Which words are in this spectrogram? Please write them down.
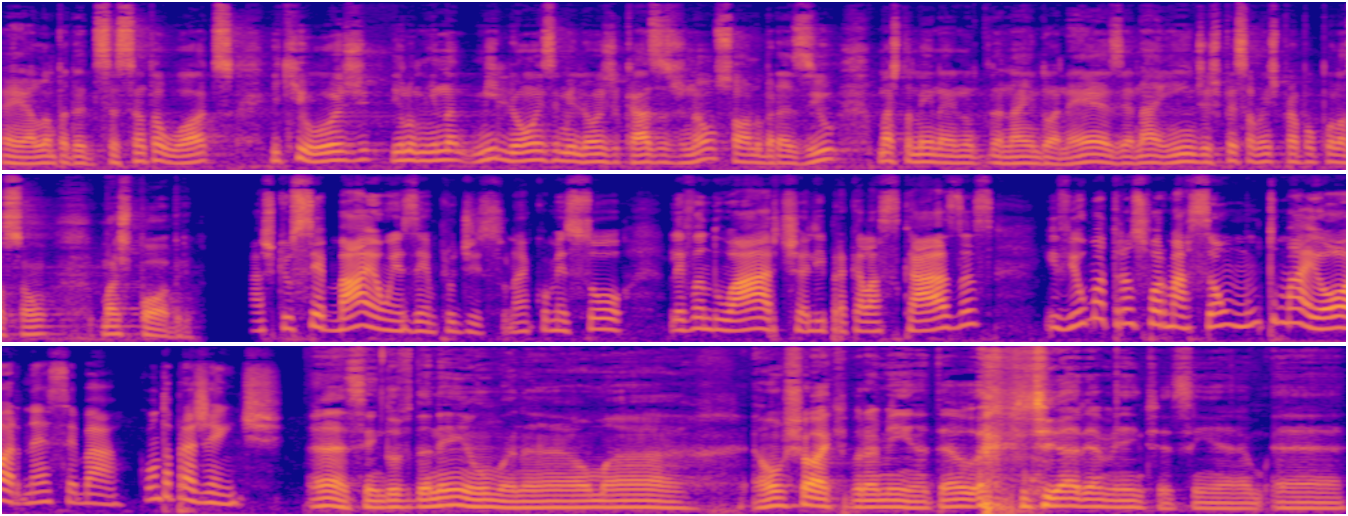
é, lâmpada de 60 watts e que hoje ilumina milhões e milhões de casas, não só no Brasil, mas também na, na Indonésia, na Índia, especialmente para a população mais pobre. Acho que o Seba é um exemplo disso, né? Começou levando arte ali para aquelas casas e viu uma transformação muito maior, né, Seba? Conta pra gente. É, sem dúvida nenhuma, né? É uma é um choque para mim até diariamente, assim, é, é,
